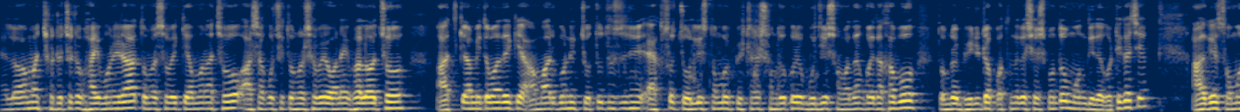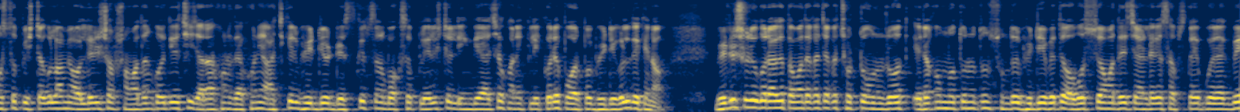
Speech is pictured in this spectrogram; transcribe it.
হ্যালো আমার ছোট ছোট ভাই বোনেরা, তোমরা সবাই কেমন আছো? আশা করছি তোমরা সবাই অনেক ভালো আছো। আজকে আমি তোমাদেরকে আমার গণিত চতুর্থ শ্রেণির একশো চল্লিশ নম্বর পৃষ্ঠাটা সুন্দর করে বুঝিয়ে সমাধান করে দেখাবো। তোমরা ভিডিওটা প্রথম থেকে শেষ পর্যন্ত মন দিয়ে দেখো, ঠিক আছে? আগে সমস্ত পৃষ্ঠাগুলো আমি অলরেডি সব সমাধান করে দিয়েছি। যারা এখন দেখোনি, আজকের ভিডিও ডিসক্রিপশন বক্সে প্লেলিস্টের লিঙ্ক দেওয়া আছে, ওখানে ক্লিক করে পরপর ভিডিওগুলো দেখে নাও। ভিডিও শুরু করার আগে তোমাদের কাছে একটা ছোট্ট অনুরোধ, এরকম নতুন নতুন সুন্দর ভিডিও পেতে অবশ্যই আমাদের চ্যানেলটাকে সাবস্ক্রাইব করে রাখবে।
